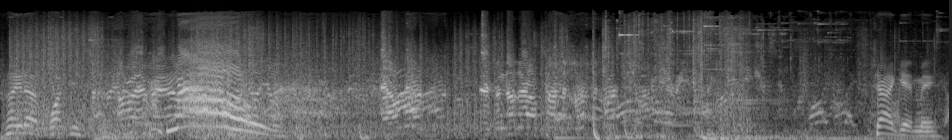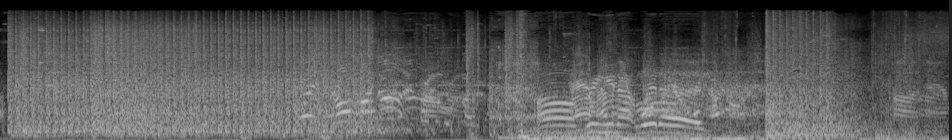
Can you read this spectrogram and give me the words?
play it up. Watch this. Alright, alright. No! Down there. There's another outside the first door. Try to get me. Oh my god, bro. Oh, Green, you're not with us. Oh damn,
